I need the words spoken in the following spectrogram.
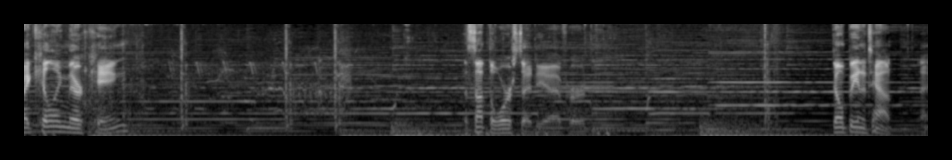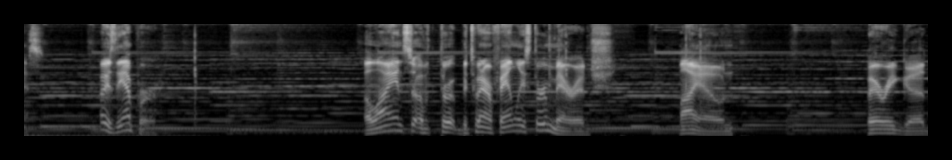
Try killing their king? That's not the worst idea I've heard. Don't be in a town. Nice. Oh, he's the emperor. Alliance of between our families through marriage. My own. Very good.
